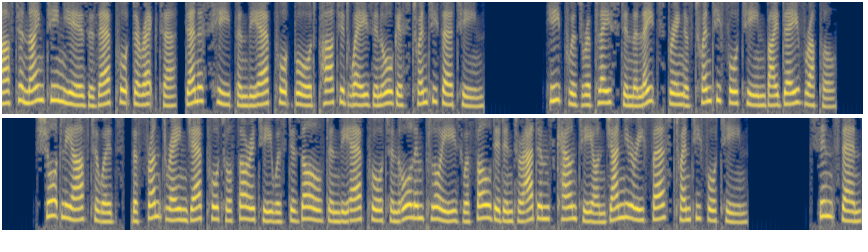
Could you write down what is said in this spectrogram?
After 19 years as airport director, Dennis Heap and the airport board parted ways in August 2013. Heap was replaced in the late spring of 2014 by Dave Ruppel. Shortly afterwards, the Front Range Airport Authority was dissolved and the airport and all employees were folded into Adams County on January 1, 2014. Since then,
